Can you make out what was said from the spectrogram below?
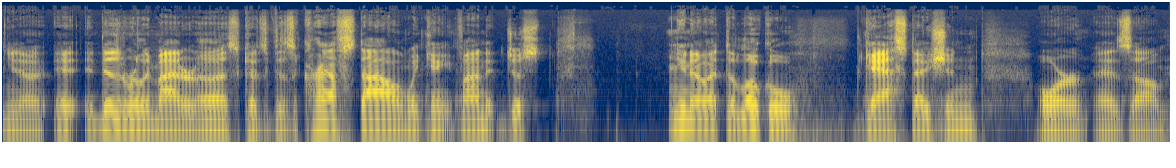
you know it, it doesn't really matter to us because if it's a craft style and we can't find it just you know at the local gas station or as um,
